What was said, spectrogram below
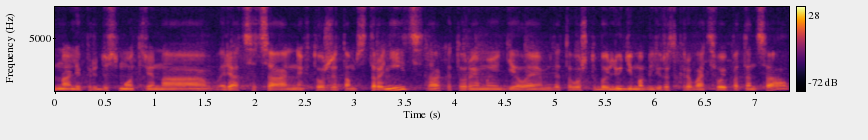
журнале предусмотрено ряд социальных тоже там страниц, да, которые мы делаем для того, чтобы люди могли раскрывать свой потенциал.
